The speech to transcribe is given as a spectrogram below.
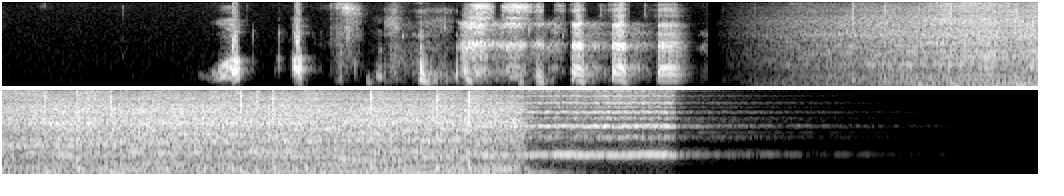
What? not.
